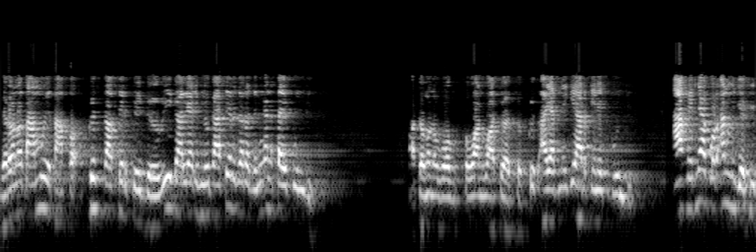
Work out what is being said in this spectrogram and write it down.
Gerono tamu ya takok. Gus tafsir Bedawi kalian Ibnu Katsir cara jenengan saya pundi. Ada mana wong sowan wajah Gus ayat niki artinya sepundi. Akhirnya Quran menjadi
